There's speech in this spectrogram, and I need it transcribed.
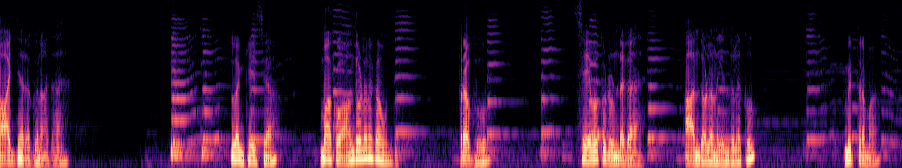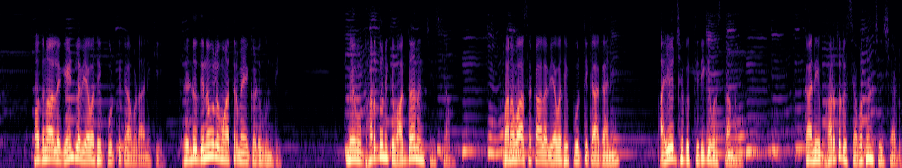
ఆజ్ఞ రఘునాథ? లంకేశ మాకు ఆందోళనగా ఉంది. ప్రభు సేవకుడుండగా ఆందోళన ఎందులకు? మిత్రమా పద్నాలుగేండ్ల వ్యవధి పూర్తి కావడానికి రెండు దినములు మాత్రమే గడువుంది. మేము భరతునికి వాగ్దానం చేశాం. వనవాసకాల వ్యవధి పూర్తి కాగానే అయోధ్యకు తిరిగి వస్తామని. కానీ భరతుడు శపథం చేశాడు.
